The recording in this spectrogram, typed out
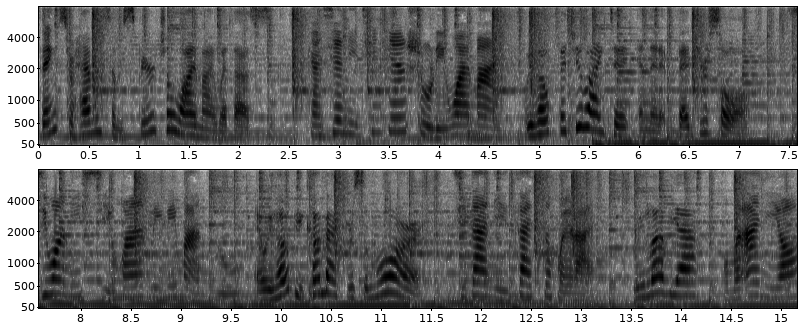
thanks for having some spiritual Waimai with us. 感谢你今天属灵外卖。We hope that you liked it and that it fed your soul. 希望你喜欢灵灵满足。And we hope you come back for some more. 期待你再次回来。We love ya. 我们爱你哟。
